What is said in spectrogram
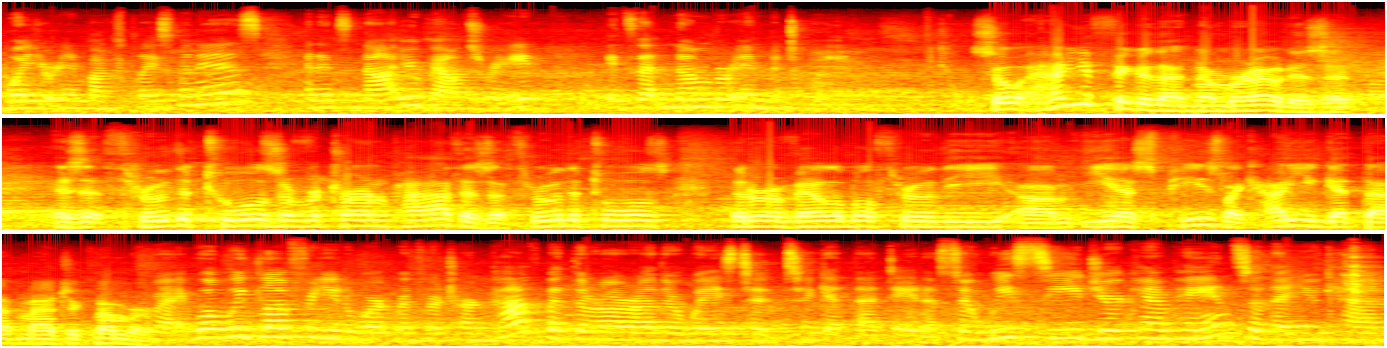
what your inbox placement is, and it's not your bounce rate, it's that number in between. So how do you figure that number out? Is it is it through the tools of Return Path? Is it through the tools that are available through the um, ESPs? Like how do you get that magic number? Right. Well, we'd love for you to work with Return Path, but there are other ways to, to get that data. So we seed your campaign so that you can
